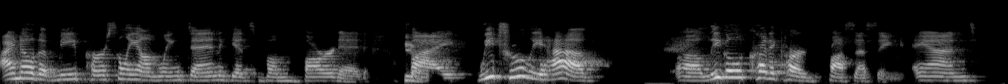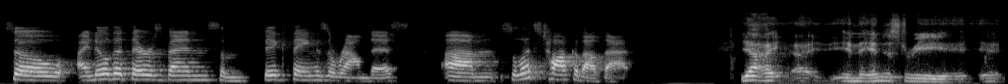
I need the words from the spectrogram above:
I know that me personally on LinkedIn gets bombarded yeah. by, we truly have uh, legal credit card processing. And so I know that there's been some big things around this. Um, so let's talk about that. Yeah, I, I, in the industry, it,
